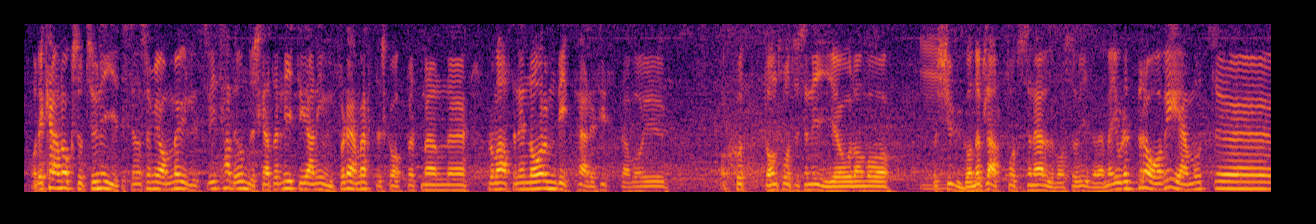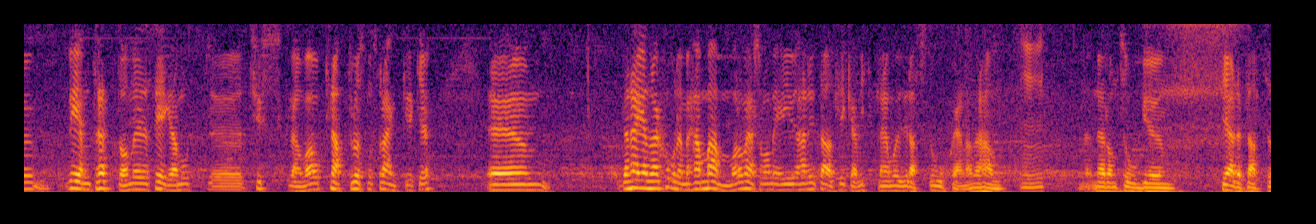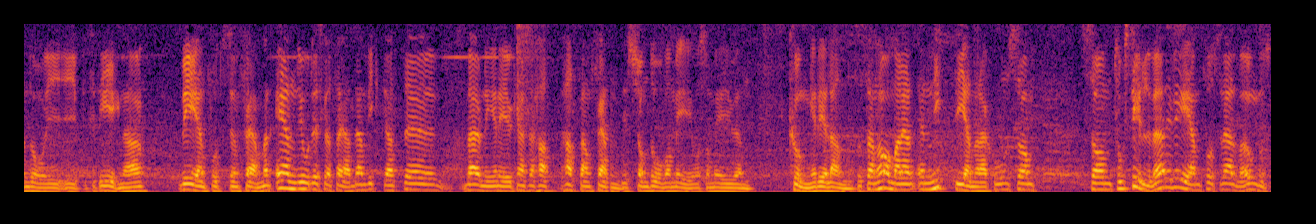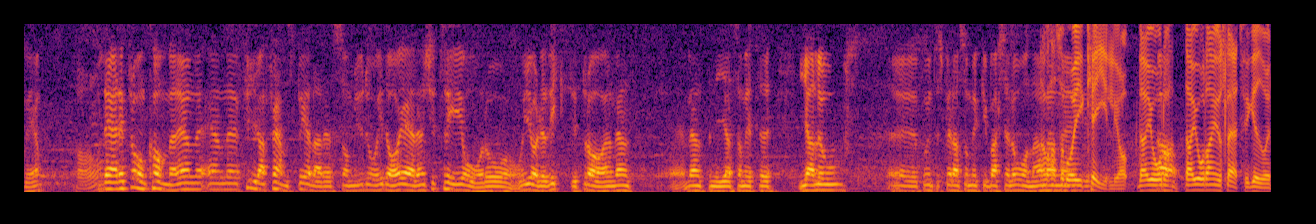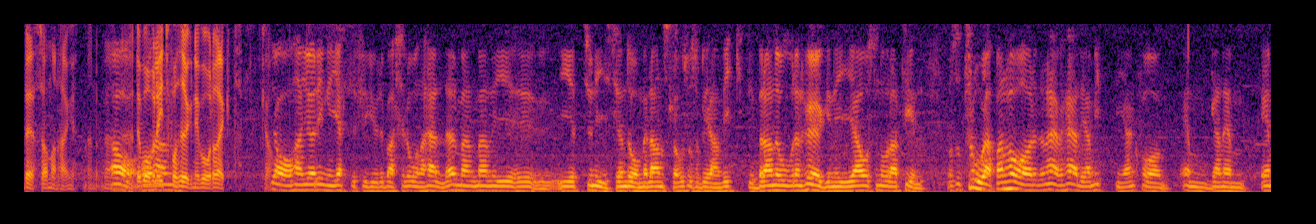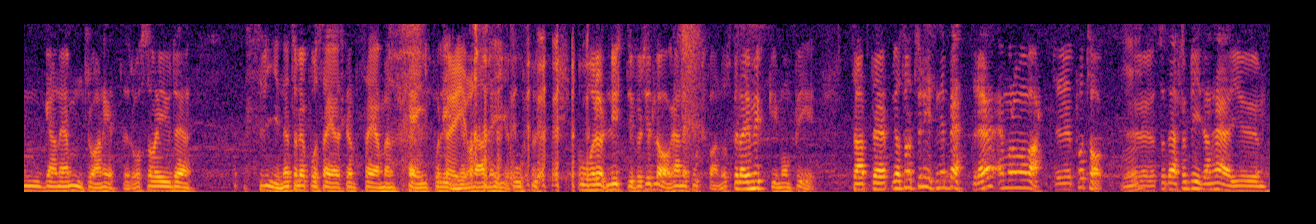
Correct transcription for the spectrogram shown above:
Och det kan också Tunisien som jag möjligtvis hade underskattat lite grann inför det här mästerskapet. Men eh, de har haft en enorm dipp här det sista. var ju var 17 2009 och de var på 20 plats 2011 och så vidare. Men gjorde ett bra VM mot eh, VM 13 med segrar mot eh, Tyskland va? och knapp förlust mot Frankrike. Ehm, den här generationen med Hammam och de här som var med, han är ju inte alls lika viktig. Han var ju deras storstjärna när, han, Mm. när de tog eh, fjärdeplatsen då i, i sitt egna VM 2005. Men en, jo det ska jag säga, den viktigaste värvningen är ju kanske Hass, Hassan Fendish som då var med och som är ju en kung i det landet. Och sen har man en, en 90-generation som, som tog silver i VM 2011, ungdoms-VM. Ja. Därifrån kommer en, en fyra, fem spelare som ju då idag är en 23 år och, och gör det riktigt bra. En vänster, vänsternia som heter Jalou. Eh, får inte spela så mycket i Barcelona. Han, han som var i Kiel ja. Där gjorde, Ja. där gjorde han ju slät figur i det sammanhanget. Men, men Ja, eh, det var väl lite han- för hög nivå direkt. kanske. Ja, han gör ingen jättefigur i Barcelona heller, men, men i, i Tunisien då med landslag och så, så blir han viktig. Branor, en högernia och så några till. Och så tror jag att man har den här härliga mittnian kvar, Mganem, Mganem tror han heter. Och så är ju det svinet höll jag på att säga, jag ska inte säga men Tay på linjen. Men han är ju oerhört, oerhört nyttig för sitt lag. Han är fortfarande och spelar ju mycket i Montpellier. Så att eh, jag tror att Tunisien är bättre än vad de har varit eh, på ett tag. Mm. Eh, så därför blir den här ju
